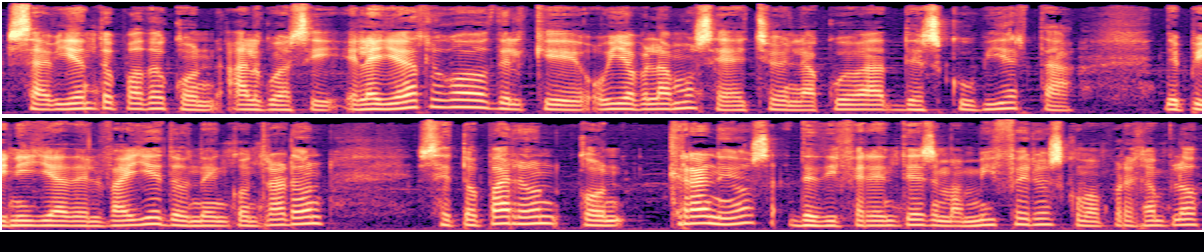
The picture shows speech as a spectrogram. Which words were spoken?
se habían topado con algo así. El hallazgo del que hoy hablamos se ha hecho en la cueva descubierta de Pinilla del Valle, donde encontraron se toparon con cráneos de diferentes mamíferos, como por ejemplo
